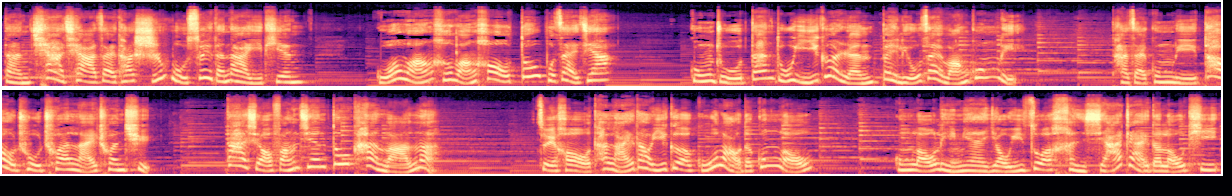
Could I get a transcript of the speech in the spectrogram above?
但恰恰在他十五岁的那一天，国王和王后都不在家，公主单独一个人被留在王宫里。她在宫里到处穿来穿去，大小房间都看完了。最后，她来到一个古老的宫楼，宫楼里面有一座很狭窄的楼梯。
